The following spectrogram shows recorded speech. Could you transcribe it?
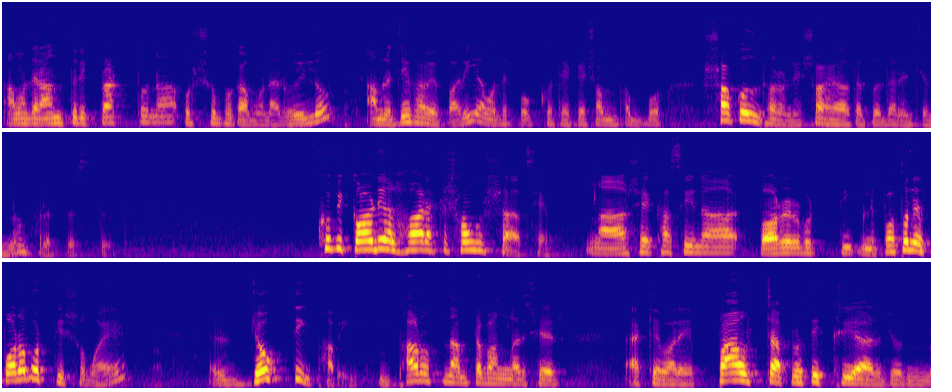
আমাদের আন্তরিক প্রার্থনা ও শুভকামনা রইল। আমরা যেভাবে পারি আমাদের পক্ষ থেকে সম্ভাব্য সকল ধরনের সহায়তা প্রদানের জন্য ভারত প্রস্তুত। খুবই কর্ডিয়াল হওয়ার একটা সমস্যা আছে। শেখ হাসিনা পরবর্তী মানে পতনের পরবর্তী সময়ে যৌক্তিকভাবেই ভারত নামটা বাংলাদেশের একেবারে পাল্টা প্রতিক্রিয়ার জন্য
